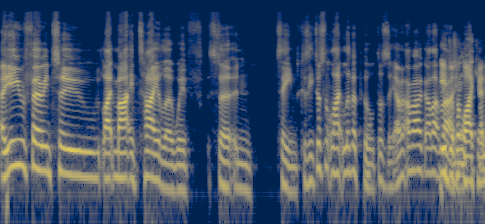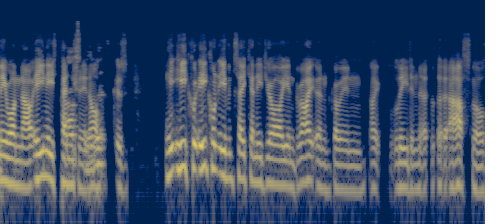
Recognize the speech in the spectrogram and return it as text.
Are you referring to like Martin Tyler with certain teams? Because he doesn't like Liverpool, mm. does he? Have, have I got that he right? doesn't like anyone now. He needs pensioning off because he, he could he couldn't even take any joy in Brighton going like leading at, at Arsenal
